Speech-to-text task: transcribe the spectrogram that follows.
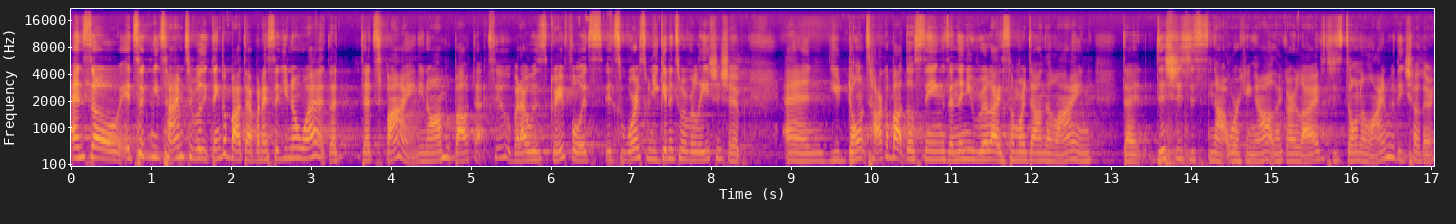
And so it took me time to really think about that. But I said, you know what? That that's fine. You know, I'm about that too. But I was grateful. It's it's worse when you get into a relationship and you don't talk about those things, and then you realize somewhere down the line that this is just not working out. Like our lives just don't align with each other.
